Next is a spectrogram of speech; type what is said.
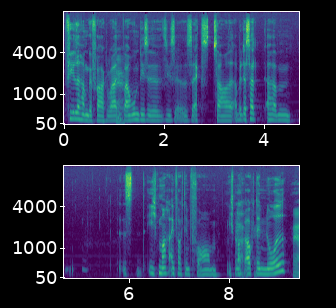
viele haben gefragt, warum diese, diese 6-Zahl. Aber das hat ähm, ich mache einfach den Form. Ich mache ah, okay. auch den Null. Ja.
